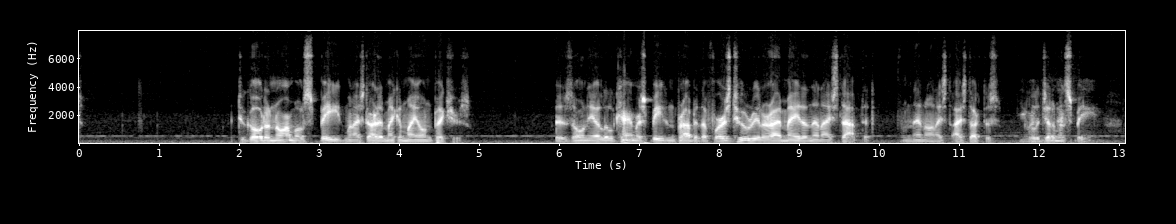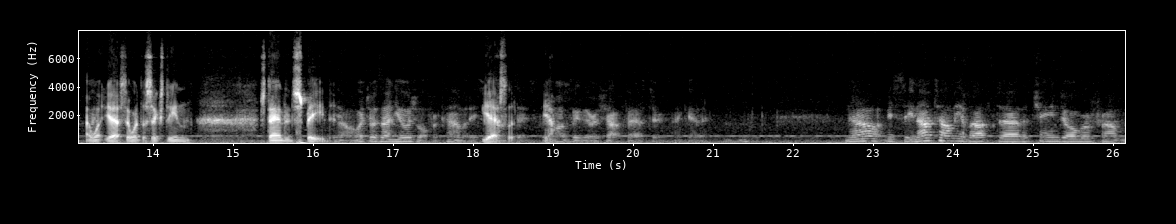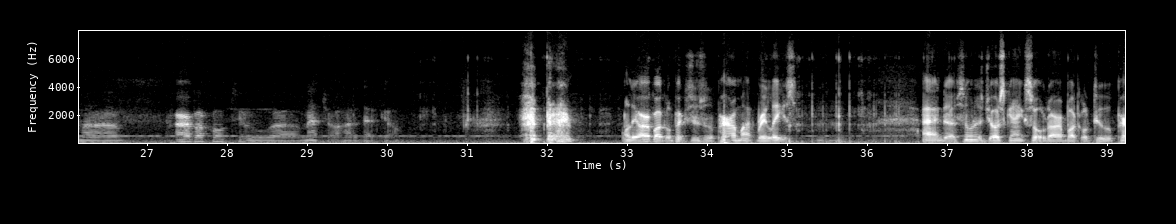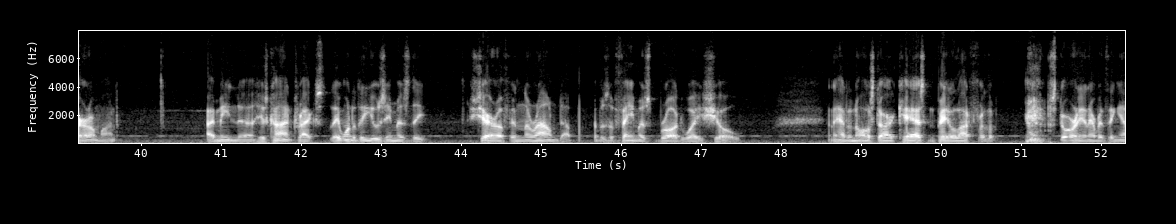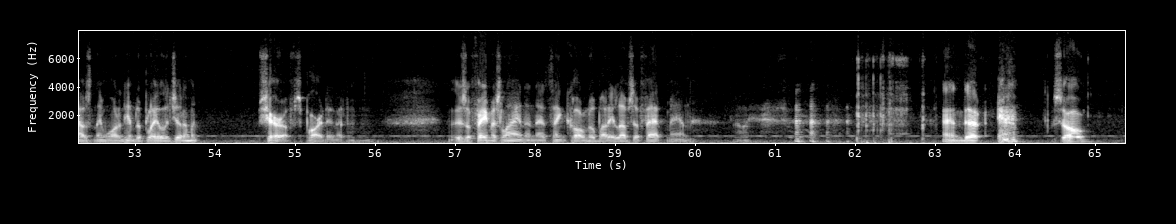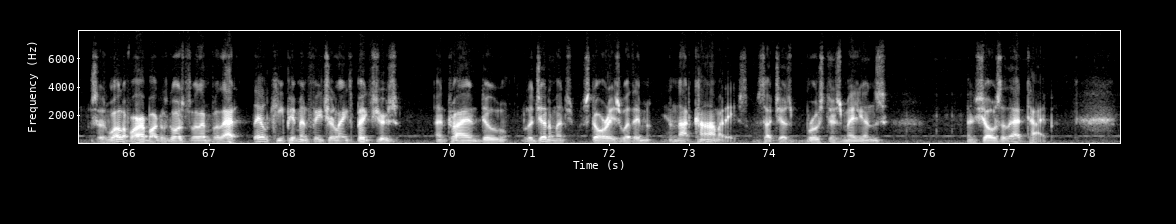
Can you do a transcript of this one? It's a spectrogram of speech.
to go to normal speed when I started making my own pictures. There's only a little camera speed and probably the first two reeler I made, and then I stopped it. From then on, I, st- I stuck to s- You went to legitimate speed. I went, yes, I went to 16 standard speed. Know, which was unusual for comedies. in Yes, that- yeah. Mostly they were shot faster. I get it. Now let me see. Now tell me about uh, the changeover from uh, Arbuckle to uh, Metro. How did that go? well, the Arbuckle Pictures was a Paramount release. And uh, as soon as Joe Schenck sold Arbuckle to Paramount, I mean uh, his contracts, they wanted to use him as the sheriff in the Roundup. It was a famous Broadway show. And they had an all-star cast and paid a lot for the story and everything else, and they wanted him to play a legitimate sheriff's part in it. There's a famous line in that thing called "Nobody Loves a Fat Man." Oh, yes. And uh, so says, well, if Arbuckle goes for them for that, they'll keep him in feature-length pictures and try and do legitimate stories with him, and not comedies such as Brewster's Millions and shows of that type.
